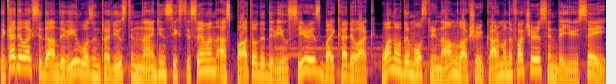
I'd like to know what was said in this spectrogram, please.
the Cadillac sedan DeVille was introduced in 1967 as part of the DeVille series by Cadillac, one of the most renowned luxury car manufacturers in the USA.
